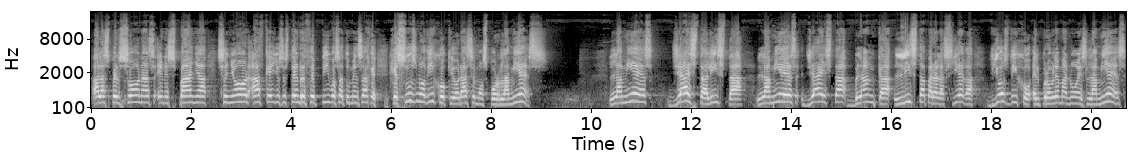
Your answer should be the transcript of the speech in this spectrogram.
a las personas en España. Señor, haz que ellos estén receptivos a tu mensaje. Jesús no dijo que orásemos por la mies. La mies ya está lista, la mies ya está blanca, lista para la siega. Dios dijo, el problema no es la mies,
